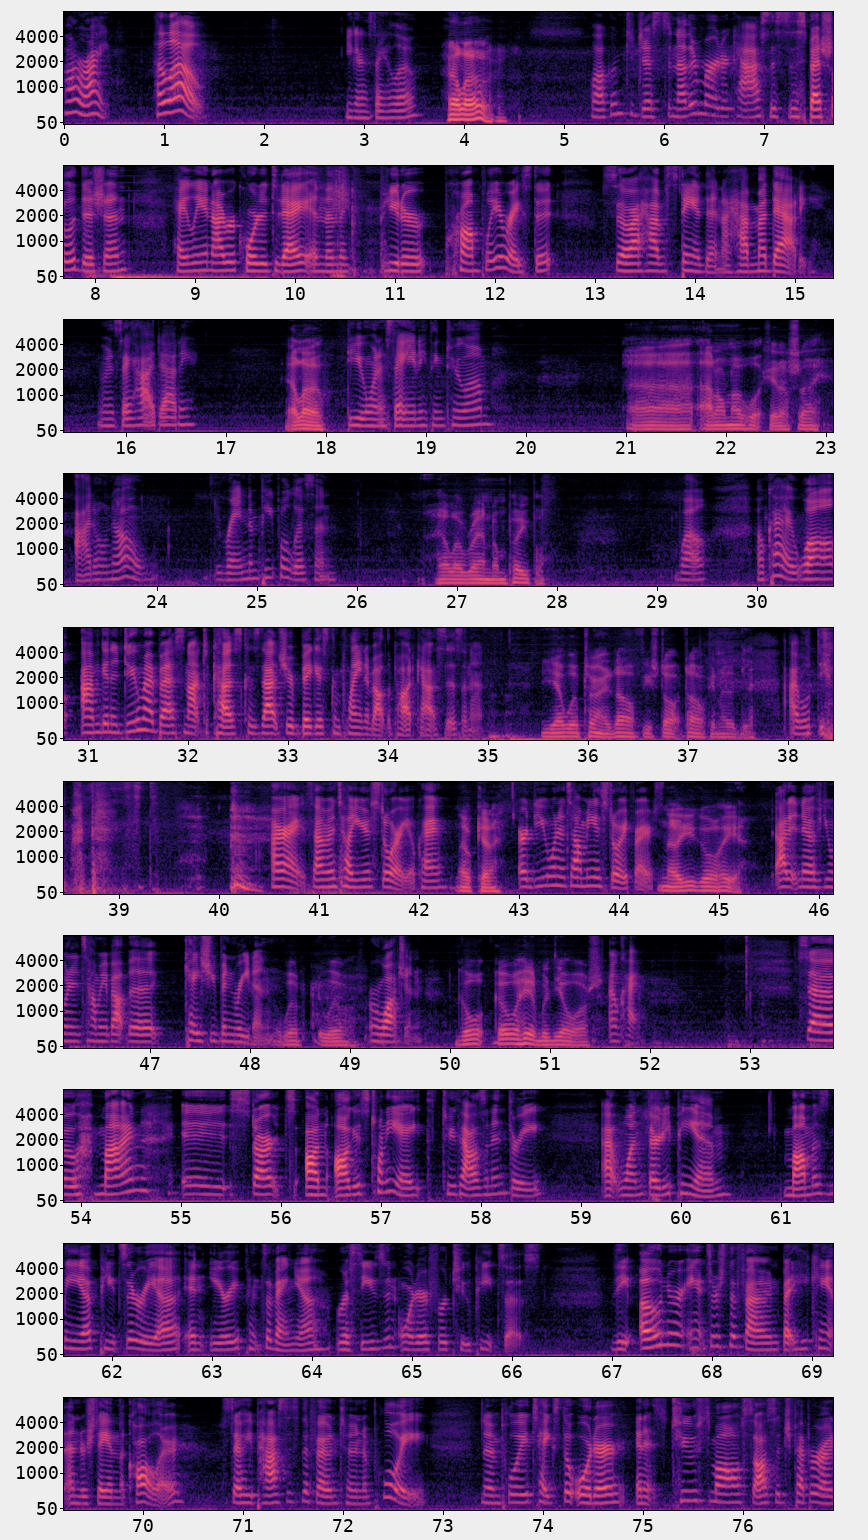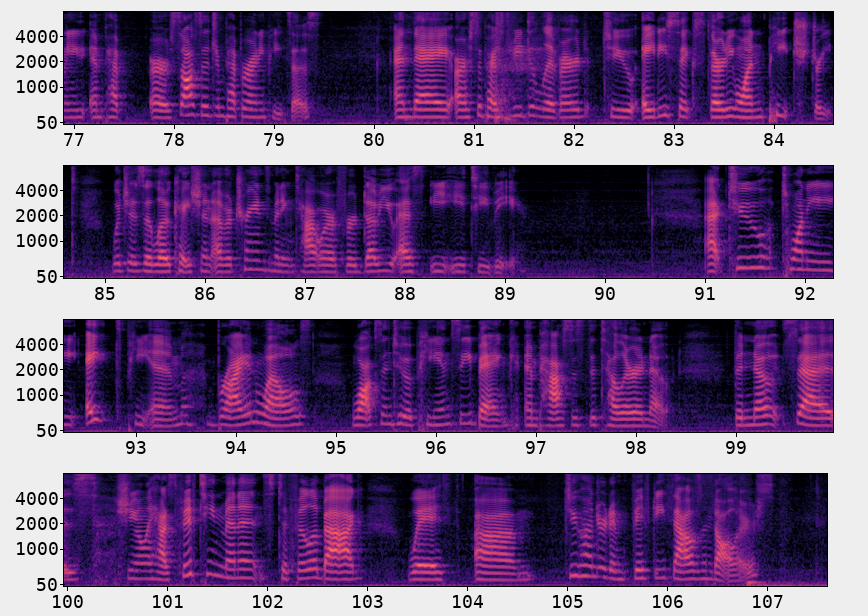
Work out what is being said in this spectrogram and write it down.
All right. Hello. You gonna say hello? Hello. Welcome to just another murder cast. This is a special edition. Haley and I recorded today, and then the computer promptly erased it. So I have stand-in. I have my daddy. You want to say hi, daddy? Hello. Do you want to say anything to him? Uh, I don't know what should I say. I don't know. Random people listen. Hello, random people. Well, okay. Well, I'm gonna do my best not to cuss because that's your biggest complaint about the podcast, isn't it? Yeah, we'll turn it off if you start talking ugly. I will do my best. All right, so I'm gonna tell you a story, okay? Okay. Or do you want to tell me a story first? No, you go ahead. I didn't know if you wanted to tell me about the case you've been reading We'll we'll or watching. go go ahead with yours. Okay. So mine is starts on August 28th, 2003 at 1:30 p.m. Mama's Mia Pizzeria in Erie, Pennsylvania receives an order for two pizzas. The owner answers the phone, but he can't understand the caller, so he passes the phone to an employee. The employee takes the order, and it's two small sausage pepperoni and pep or sausage and pepperoni pizzas and they are supposed to be delivered to 8631 Peach Street, which is a location of a transmitting tower for WSEE TV. At 2:28 p.m., Brian Wells walks into a PNC bank and passes the teller a note. The note says she only has 15 minutes to fill a bag with um, $250,000.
